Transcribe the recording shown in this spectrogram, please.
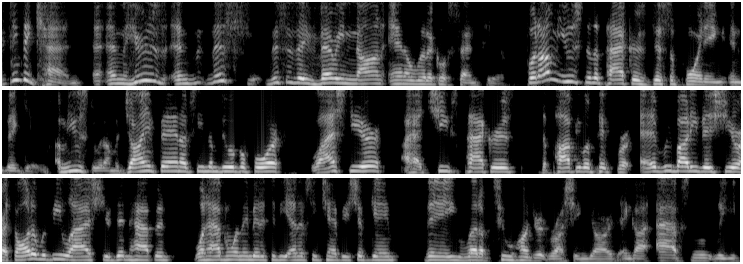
think they can. And here's and this this is a very non-analytical sense here. But I'm used to the Packers disappointing in big games. I'm used to it. I'm a Giant fan. I've seen them do it before. Last year, I had Chiefs Packers the popular pick for everybody this year. I thought it would be last year, didn't happen. What happened when they made it to the NFC Championship game? They let up 200 rushing yards and got absolutely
